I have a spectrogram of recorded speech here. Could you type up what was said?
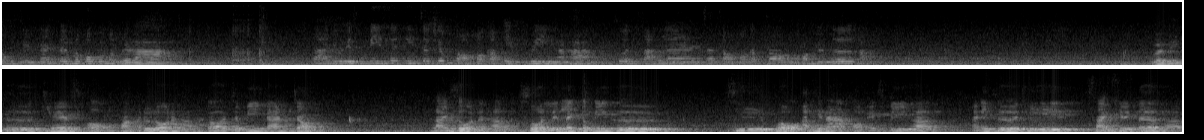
ส่งเสียงแจ้งเตือนเมื่อครบกำหนดเวลา สาย USB เส้นนี้จะเชื่อมต่อเข้ากับ FV นะคะ ส่วนสายแลนจะต่อเข้ากับจอของคอมพิวเตอร์ค่ะ และนี่คือเคสของฝั่ง Arduino นะครับ ก็จะมีการเจาะหลายส่วนนะครับ ส่วนเล็กๆ ตรงนี้คือที่โผล่อันเทนาของ XP ครับ อันนี้คือที่ใส่เซเล c เตอร์ครับ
